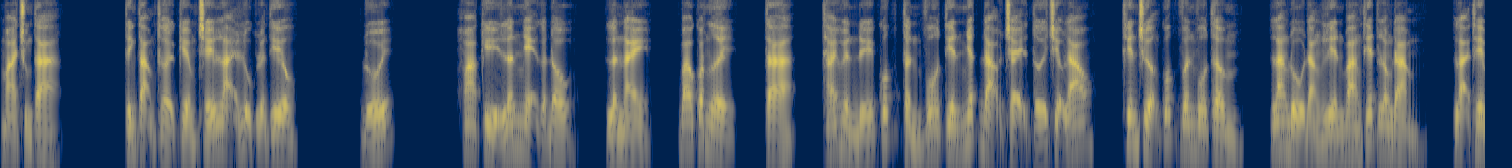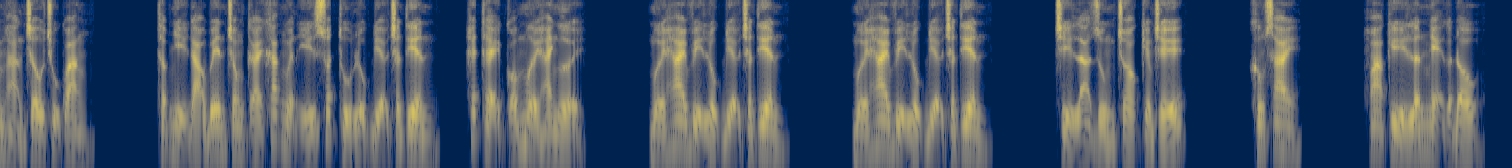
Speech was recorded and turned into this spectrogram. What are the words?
mà chúng ta tính tạm thời kiềm chế lại lục luyện tiêu. Đối. Hoa Kỳ lân nhẹ gật đầu, lần này, bao quát người, ta, Thái huyền đế quốc tần vô tiên nhất đạo chạy tới triệu lão, thiên trượng quốc vân vô tâm, lang đổ đằng liên bang thiết long đàm, lại thêm hàn châu chủ quang. Thập nhị đảo bên trong cái khác nguyện ý xuất thủ lục địa chân tiên, hết thể có 12 người. 12 vị lục địa chân tiên. 12 vị lục địa chân tiên. Chỉ là dùng cho kiềm chế. Không sai. Hoa Kỳ lân nhẹ gật đầu,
